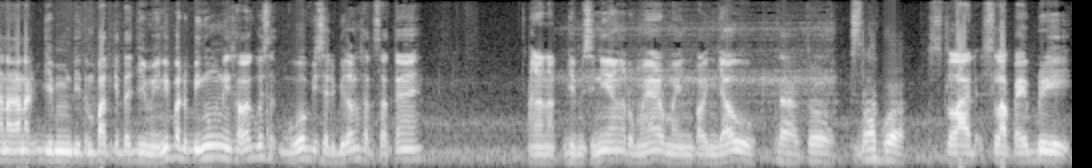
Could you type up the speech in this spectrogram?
anak-anak gym di tempat kita gym ini pada bingung nih. Soalnya gue gue bisa dibilang satu-satunya anak-anak gym sini yang rumahnya lumayan paling jauh. Nah, betul. Setelah gue setelah setelah Febri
